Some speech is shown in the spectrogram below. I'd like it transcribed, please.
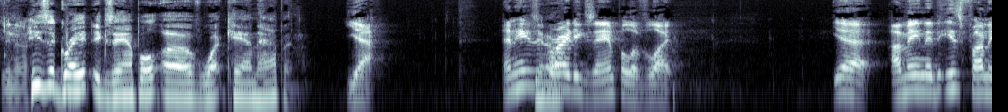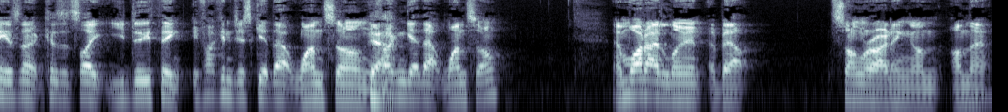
you know He's a great example of what can happen. Yeah. And he's You a know? great example of like, yeah, I mean, it is funny, isn't it? Because it's like you do think if I can just get that one song, if I can get that one song. And what I learned about songwriting on on that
